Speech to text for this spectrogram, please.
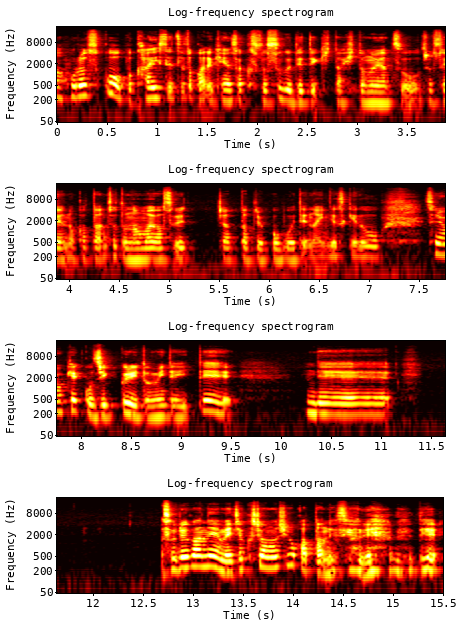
まあ、ホロスコープ解説とかで検索するとすぐ出てきた人のやつを女性の方ちょっと名前忘れちゃったというか覚えてないんですけどそれを結構じっくりと見ていてでそれがねめちゃくちゃ面白かったんですよね。で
